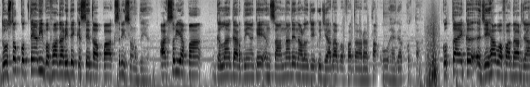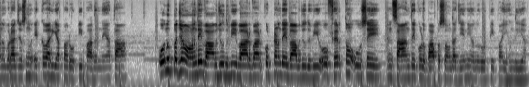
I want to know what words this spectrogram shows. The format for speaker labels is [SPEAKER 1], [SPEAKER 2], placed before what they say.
[SPEAKER 1] ਦੋਸਤੋ, ਕੁੱਤਿਆਂ ਦੀ ਵਫਾਦਾਰੀ ਦੇ ਕਿੱਸੇ ਤਾਂ ਆਪਾਂ ਅਕਸਰ ਹੀ ਸੁਣਦੇ ਹਾਂ। ਅਕਸਰ ਹੀ ਆਪਾਂ ਗੱਲਾਂ ਕਰਦੇ ਹਾਂ ਕਿ ਇਨਸਾਨਾਂ ਦੇ ਨਾਲੋਂ ਜੇ ਕੋਈ ਜ਼ਿਆਦਾ ਵਫਾਦਾਰ ਆ, ਤਾਂ ਉਹ ਹੈਗਾ ਕੁੱਤਾ। ਕੁੱਤਾ ਇੱਕ ਅਜਿਹਾ ਵਫਾਦਾਰ ਜਾਨਵਰ ਆ ਜਿਸ ਨੂੰ ਇੱਕ ਵਾਰੀ ਆਪਾਂ ਰੋਟੀ ਪਾ ਦਿੰਦੇ ਆ ਤਾਂ ਉਹਨੂੰ ਭਜਾਉਣ ਦੇ ਬਾਵਜੂਦ ਵੀ, ਵਾਰ-ਵਾਰ ਕੁੱਟਣ ਦੇ ਬਾਵਜੂਦ ਵੀ, ਉਹ ਫਿਰ ਤੋਂ ਉਸੇ ਇਨਸਾਨ ਦੇ ਕੋਲ ਵਾਪਸ ਆਉਂਦਾ, ਜਿਹਨੇ ਉਹਨੂੰ ਰੋਟੀ ਪਾਈ ਹੁੰਦੀ ਆ।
